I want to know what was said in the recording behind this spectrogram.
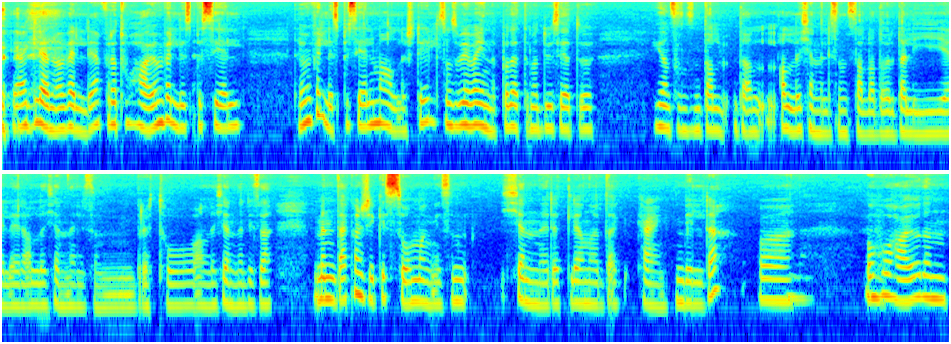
Jeg gleder meg veldig, for hun har jo en veldig spesiell det er jo en veldig spesiell malerstil. Sånn som vi var inne på dette med at du sier at du sånn som Dal, Dal, Alle kjenner liksom Salador Dali, eller alle kjenner liksom Breton, alle kjenner disse Men det er kanskje ikke så mange som kjenner et Leonardo Carrington-bilde. Og, Og hun har jo den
